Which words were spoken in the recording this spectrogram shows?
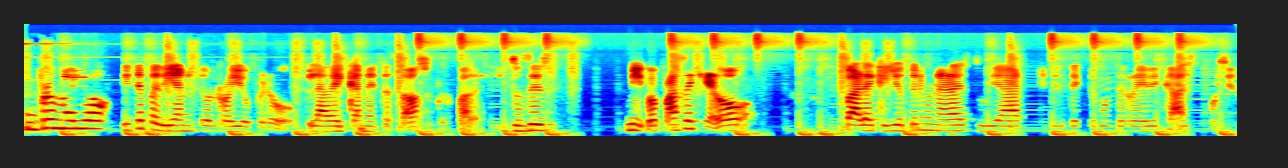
Un promedio, sí te pedían y todo el rollo, pero la beca neta estaba súper padre. Entonces, mi papá se quedó para que yo terminara de estudiar en el TEC de Monterrey beca al 100%.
